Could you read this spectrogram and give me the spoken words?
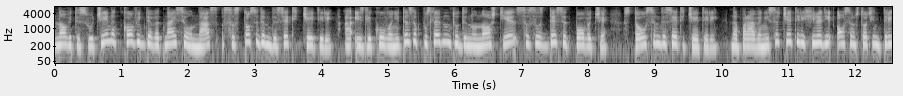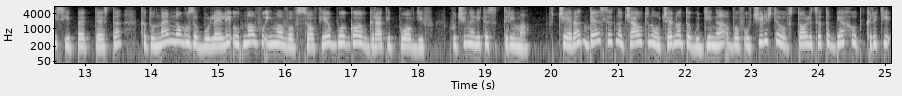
Новите случаи на COVID-19 у нас са 174, а излекуваните за последното денонощие са с 10 повече – 184. Направени са 4835 теста, като най-много заболели отново има в София, Благоевград и Пловдив. Починалите са трима. Вчера, ден след началото на учебната година, в училище в столицата бяха открити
